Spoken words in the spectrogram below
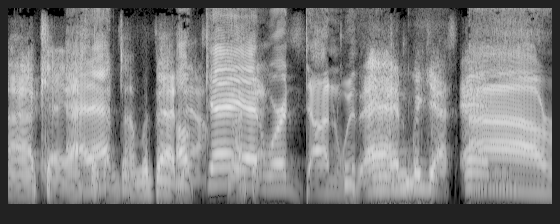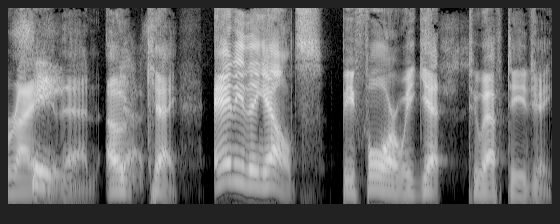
Okay. I think I'm done with that now. Okay, and we're done with that. And we guess. All righty then. Okay. Anything else before we get to FTG?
